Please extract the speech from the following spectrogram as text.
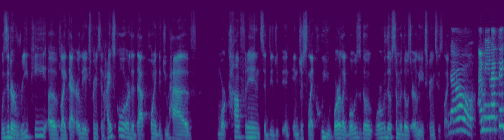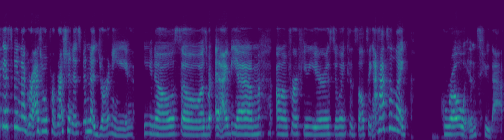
was it a repeat of like that early experience in high school, or at that point did you have more confidence and did you in, just like who you were like what was the what were those some of those early experiences like no i mean i think it's been a gradual progression it's been a journey you know so i was at ibm um, for a few years doing consulting i had to like grow into that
